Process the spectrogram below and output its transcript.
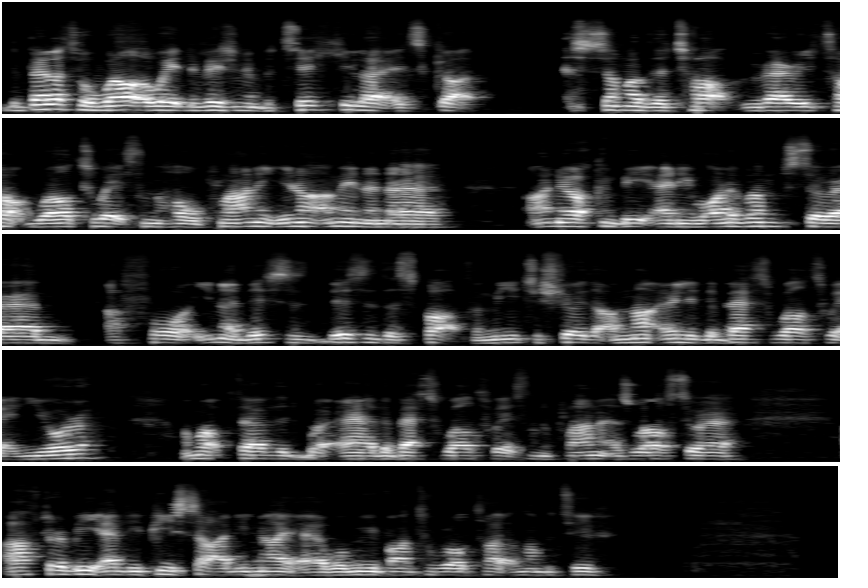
the Bellator welterweight division in particular, it's got some of the top, very top welterweights on the whole planet. You know what I mean? And uh, I know I can beat any one of them. So um, I thought, you know, this is this is the spot for me to show that I'm not only the best welterweight in Europe, I'm up there with the, uh, the best welterweights on the planet as well. So uh, after I beat MVP Saturday night, uh, we'll move on to world title number two.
